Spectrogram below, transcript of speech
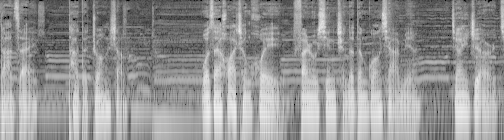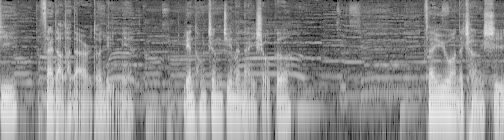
打在他的妆上。我在花城会繁如星辰的灯光下面，将一只耳机塞到他的耳朵里面。连同郑钧的那一首歌，在欲望的城市，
